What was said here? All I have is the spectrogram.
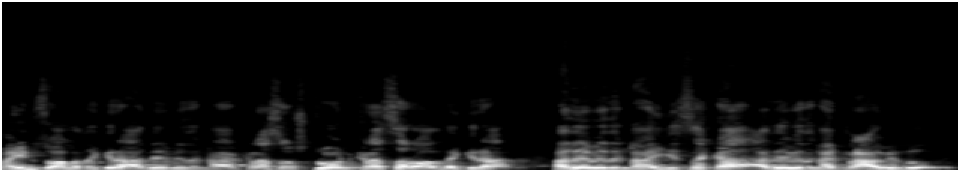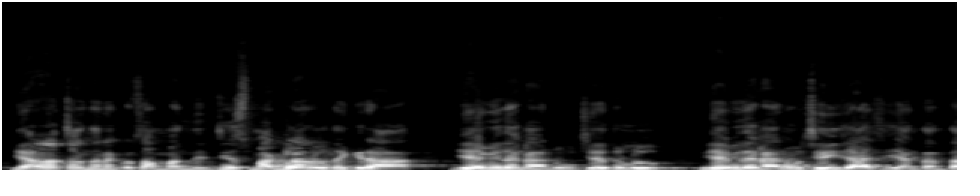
మైన్స్ వాళ్ళ దగ్గర అదేవిధంగా క్రస స్టోన్ క్రషర్ వాళ్ళ దగ్గర అదేవిధంగా ఇసుక అదేవిధంగా గ్రావెలు ఎర్రచందనంకు సంబంధించి స్మగ్లర్ల దగ్గర ఏ విధంగా నువ్వు చేతులు ఏ విధంగా నువ్వు చేయి చాచి ఎంతెంత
